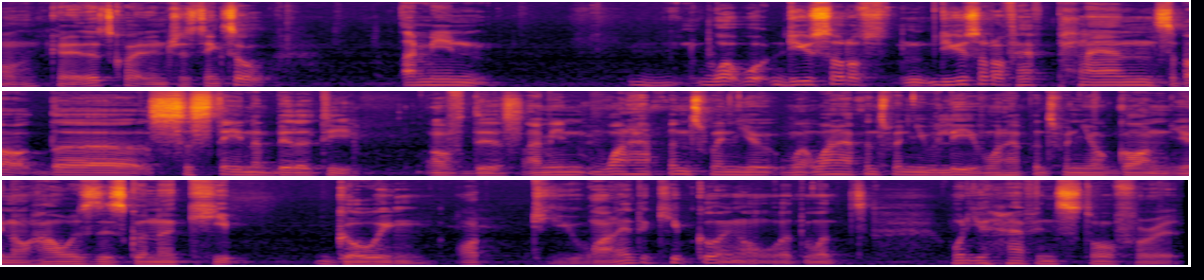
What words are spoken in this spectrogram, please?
Oh, okay, that's quite interesting. So, I mean, what, what do you sort of do you sort of have plans about the sustainability of this? I mean, what happens when you what happens when you leave? What happens when you're gone? You know, how is this gonna keep going, or do you want it to keep going, or what what what do you have in store for it?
